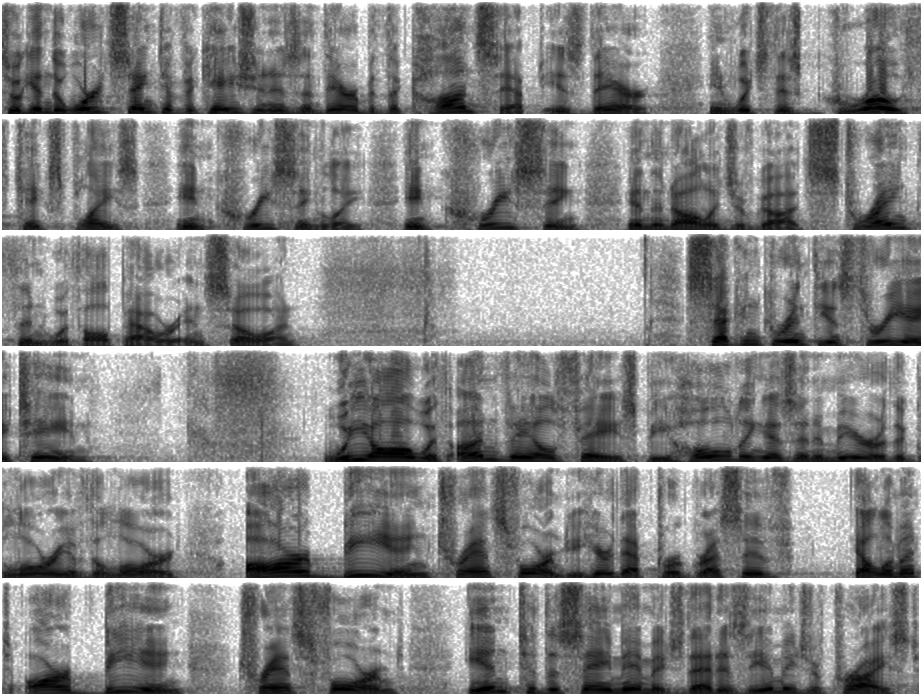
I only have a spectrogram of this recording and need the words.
So, again, the word sanctification isn't there, but the concept is there in which this growth takes place increasingly, increasing in the knowledge of God, strengthened with all power, and so on. 2 Corinthians 3:18 We all with unveiled face beholding as in a mirror the glory of the Lord are being transformed. You hear that progressive element are being transformed into the same image, that is the image of Christ,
